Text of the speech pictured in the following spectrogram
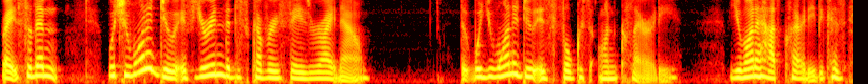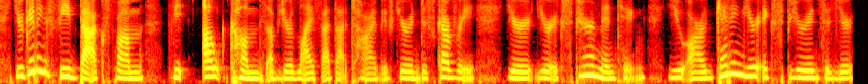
Right. So then what you want to do if you're in the discovery phase right now, that what you want to do is focus on clarity. You want to have clarity because you're getting feedback from the outcomes of your life at that time. If you're in discovery, you're you're experimenting. You are getting your experiences. You're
